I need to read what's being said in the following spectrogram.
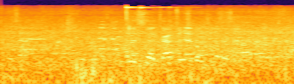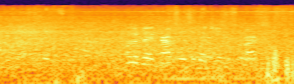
Hello sir, can I talk to you about Jesus Christ? Hello there, can I talk to you about Jesus Christ?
